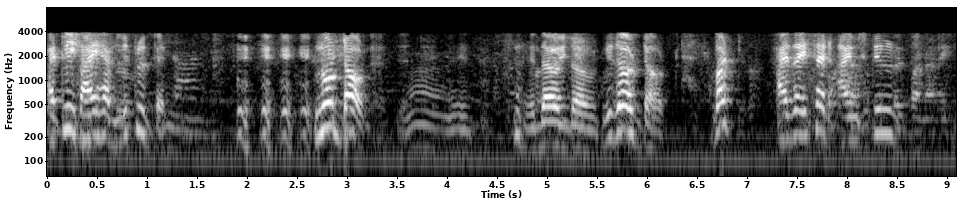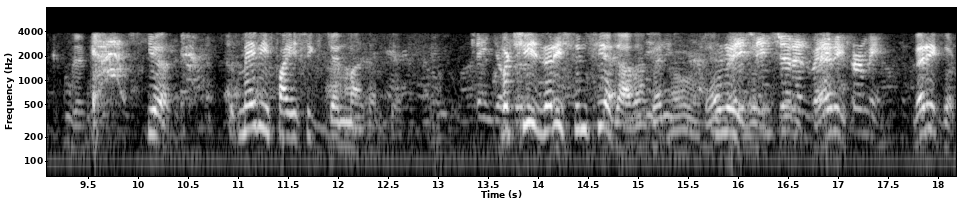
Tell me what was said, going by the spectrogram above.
At least I have little bit. No doubt. Without doubt. Without doubt. But as I said, I'm still here. So maybe five, six janmas I'm here. But she is very sincere, Dada. Very, Oh. very, Very very, sincere and very determined. very good.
